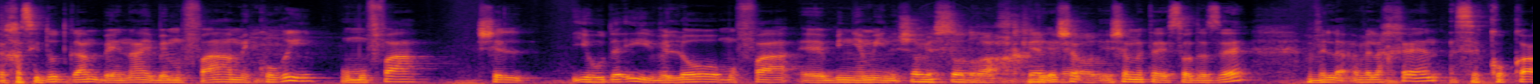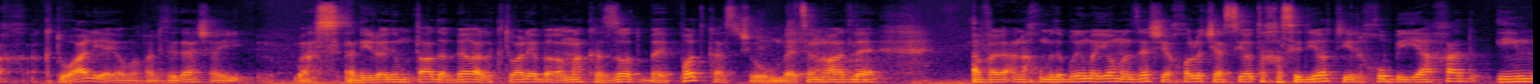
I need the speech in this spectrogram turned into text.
החסידות גם בעיניי במופע המקורי הוא מופע של יהודאי ולא מופע אה, בנימין. יש שם יסוד רך, כן, יש מאוד. יש שם את היסוד הזה, ול, ולכן זה כל כך אקטואלי היום, אבל אתה יודע שאני לא יודע אם מותר לדבר על אקטואליה ברמה כזאת בפודקאסט, שהוא בעצם נועד ל... אבל אנחנו מדברים היום על זה שיכול להיות שהסיעות החסידיות ילכו ביחד עם,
